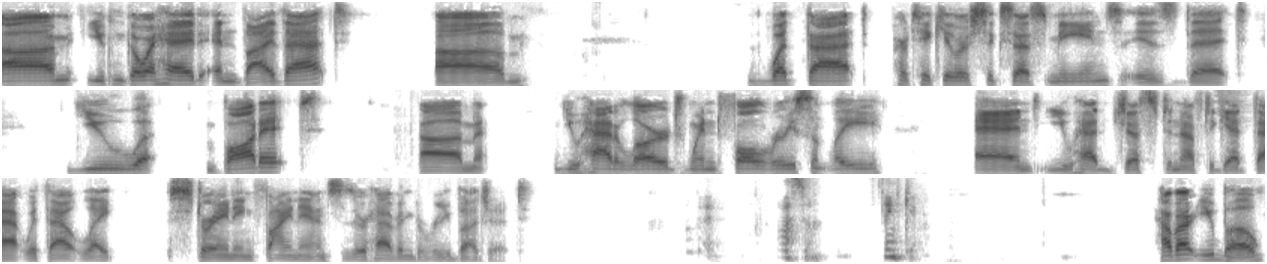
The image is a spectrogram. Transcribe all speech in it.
um you can go ahead and buy that. Um what that particular success means is that you bought it um you had a large windfall recently and you had just enough to get that without like straining finances or having to rebudget. Okay. Awesome. Thank you. How about you, Bo?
